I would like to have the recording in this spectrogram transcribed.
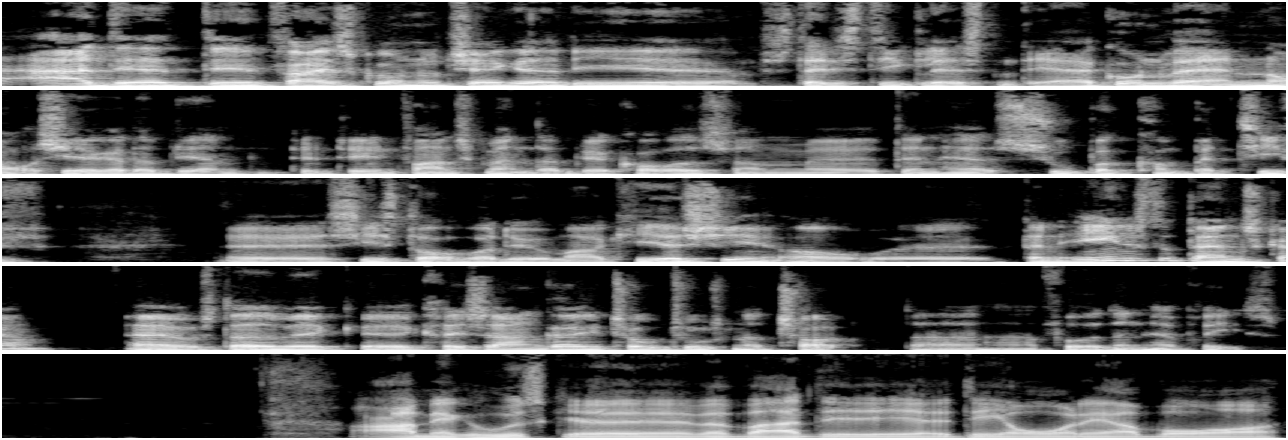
Ja, ah, det er, det er faktisk kun, nu tjekkede jeg lige øh, statistiklisten, det er kun hver anden år cirka, der bliver, det, det er en franskmand, der bliver kåret som øh, den her super kombativ. Øh, sidste år var det jo Mark Hirschi, og øh, den eneste dansker er jo stadigvæk øh, Chris Anker i 2012, der har fået den her pris. Ah, men jeg kan huske, øh, hvad var det, det år der, hvor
